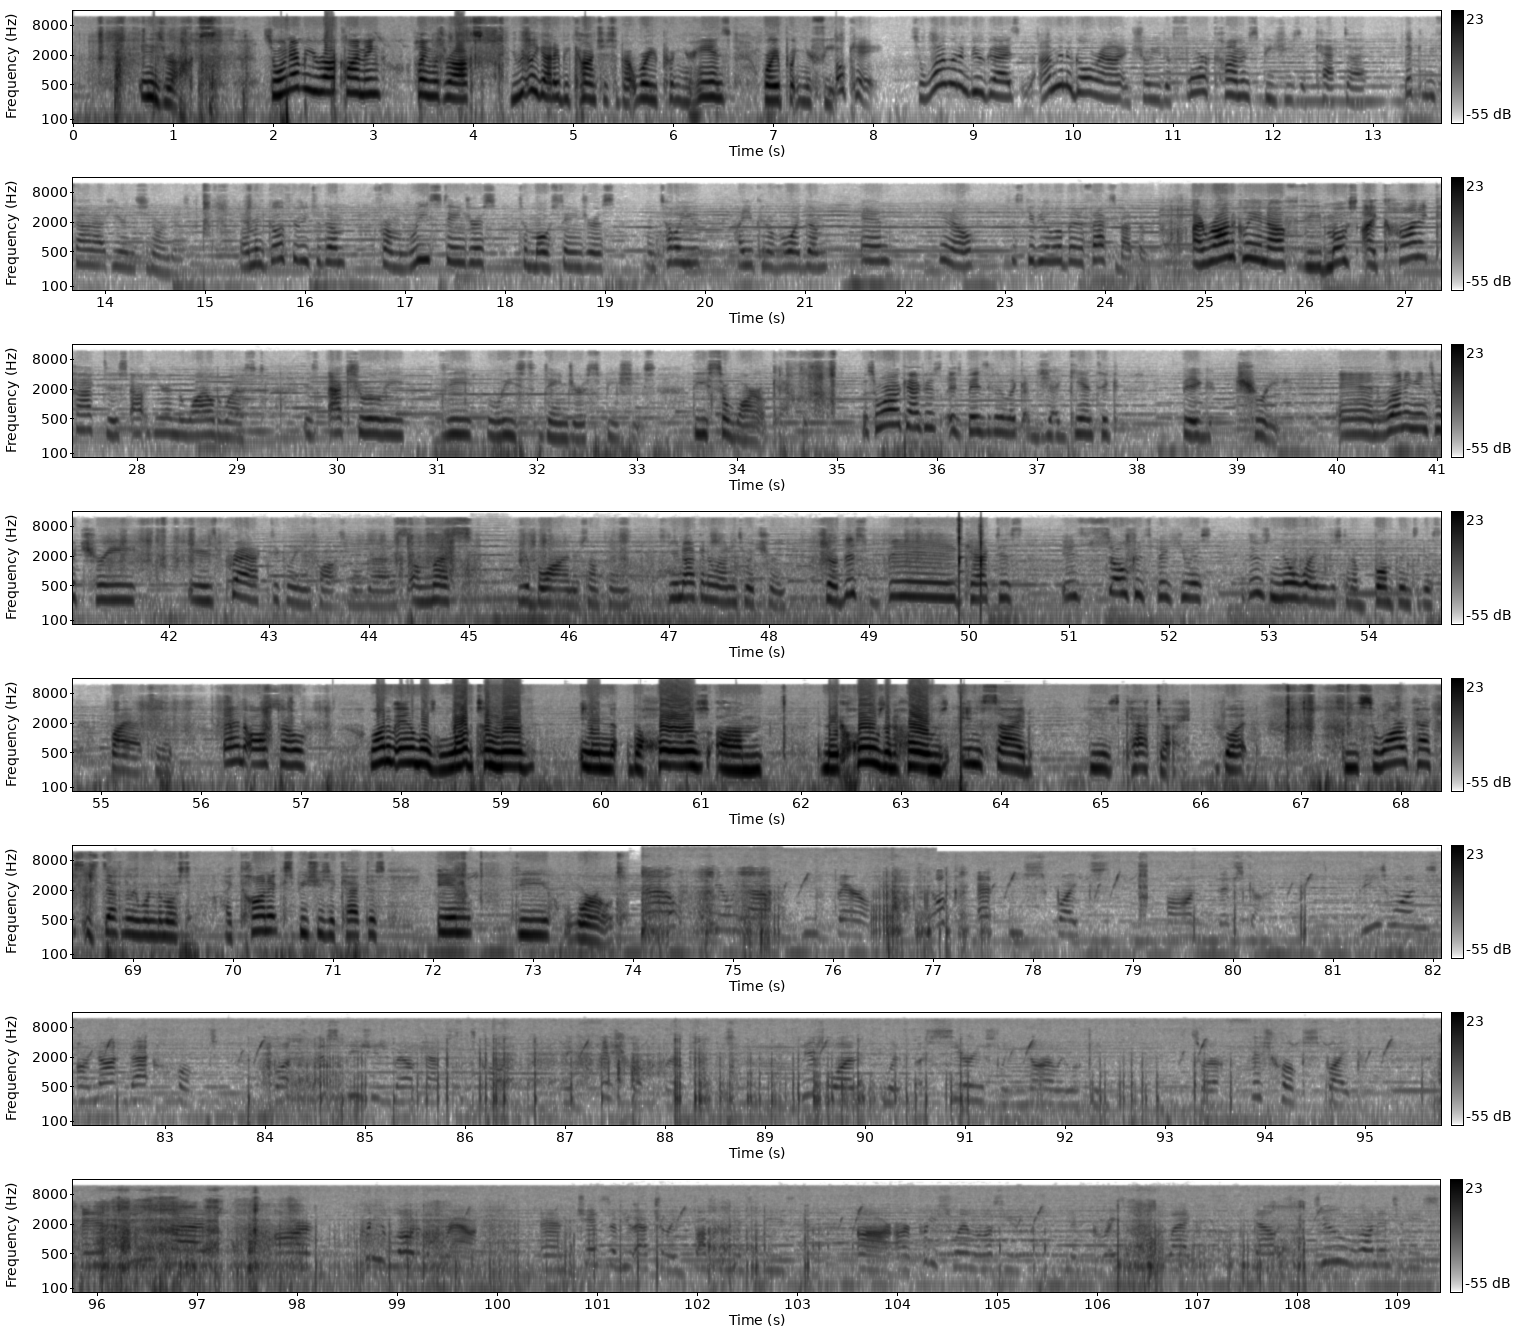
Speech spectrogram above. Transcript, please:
in these rocks. So whenever you're rock climbing, playing with rocks, you really got to be conscious about where you're putting your hands, where you're putting your feet. Okay, so what I'm going to do, guys, is I'm going to go around and show you the four common species of cacti that can be found out here in the Sonoran Desert. And I'm going to go through each of them from least dangerous to most dangerous and tell you how you can avoid them and, you know, just give you a little bit of facts about them. Ironically enough, the most iconic cactus out here in the Wild West is actually the least dangerous species, the saguaro cactus. The saguaro cactus is basically like a gigantic big tree and running into a tree is practically impossible, guys, unless you're blind or something. You're not going to run into a tree. So this big cactus is so conspicuous. There's no way you're just going to bump into this by accident. And also, a lot of animals love to live in the holes, um, make holes in homes inside these cacti. But the saguaro cactus is definitely one of the most iconic species of cactus in the world. Now, here we have the barrel. Look at these spikes on this guy. These ones are not that hooked, but this species of barrel cactus is called a fish hook barrel cactus. Here's one with a seriously gnarly looking sort of fish hook spike. And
